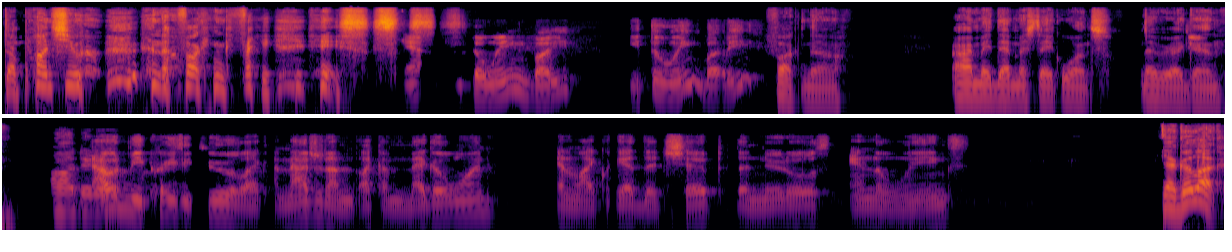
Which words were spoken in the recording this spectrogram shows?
to punch you in the fucking face. Yeah, eat the wing, buddy. Eat the wing, buddy. Fuck no. I made that mistake once. Never again. Oh, dude. That would be crazy too. Like imagine I'm like a mega one, and like we had the chip, the noodles, and the wings. Yeah, good luck.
